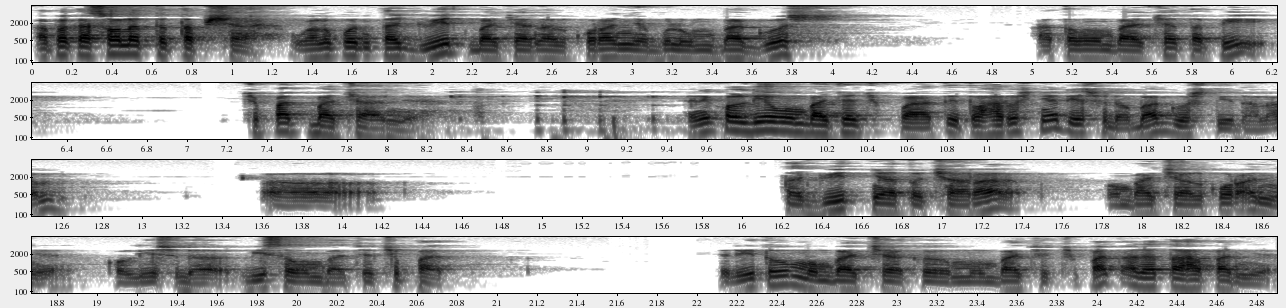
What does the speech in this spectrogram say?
Apakah sholat tetap syah? Walaupun tajwid bacaan Al-Qurannya belum bagus atau membaca tapi cepat bacaannya. Ini kalau dia membaca cepat itu harusnya dia sudah bagus di dalam uh, tajwidnya atau cara membaca Al-Qur'annya kalau dia sudah bisa membaca cepat. Jadi itu membaca ke membaca cepat ada tahapannya.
